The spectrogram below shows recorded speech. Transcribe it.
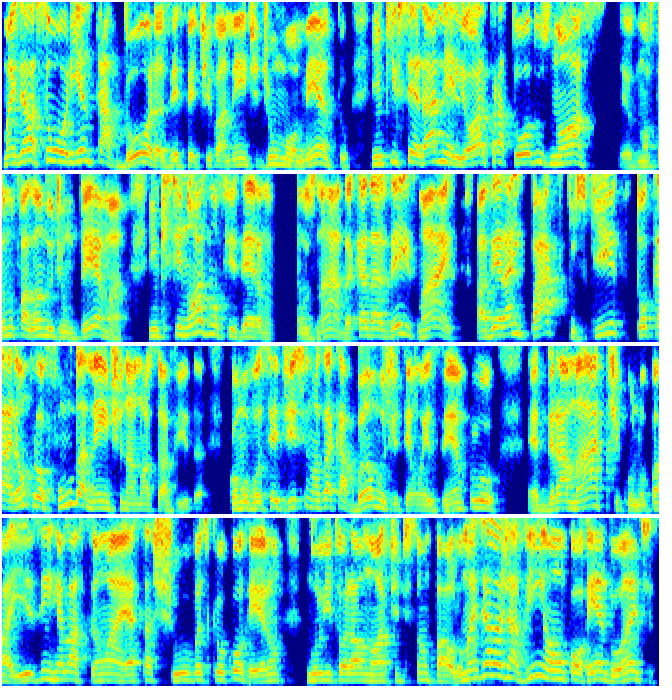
mas elas são orientadoras efetivamente de um momento em que será melhor para todos nós. Eu, nós estamos falando de um tema em que se nós não fizermos nada, cada vez mais haverá impactos que tocarão profundamente na nossa vida. Como você disse, nós acabamos de ter um exemplo é, dramático no país em relação a essas chuvas que ocorreram no litoral norte de São Paulo. Mas elas já vinham ocorrendo antes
